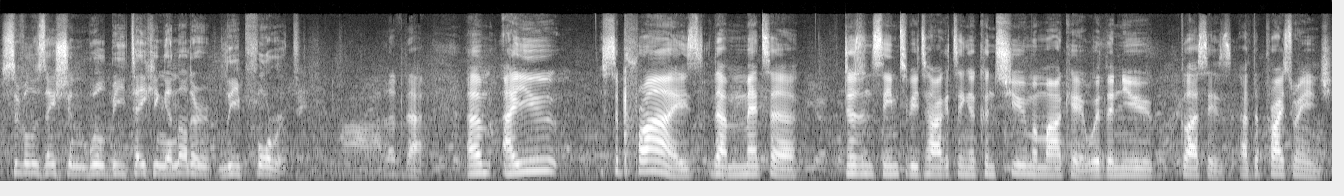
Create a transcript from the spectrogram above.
civilization will be taking another leap forward. Wow, I love that um, are you surprised that Meta doesn't seem to be targeting a consumer market with the new glasses at the price range?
